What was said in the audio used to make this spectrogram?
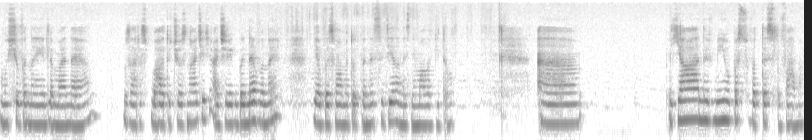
тому що вони для мене зараз багато чого значать, адже якби не вони, я би з вами тут би не сиділа, не знімала відео. Е, я не вмію описувати словами.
